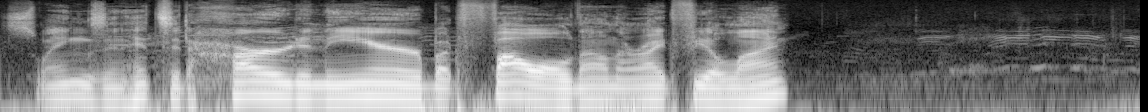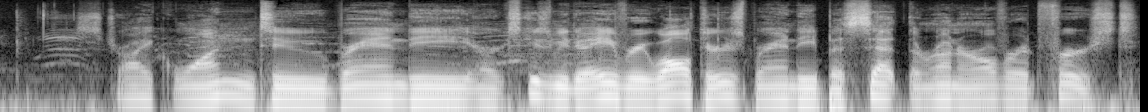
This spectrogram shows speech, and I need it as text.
Swings and hits it hard in the air, but foul down the right field line. Strike one to Brandy, or excuse me, to Avery Walters. Brandy Bissett, the runner over at first.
